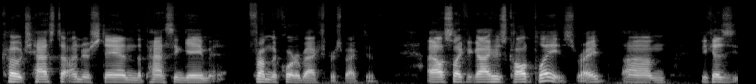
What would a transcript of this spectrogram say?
coach has to understand the passing game from the quarterback's perspective. I also like a guy who's called plays, right? Um, because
